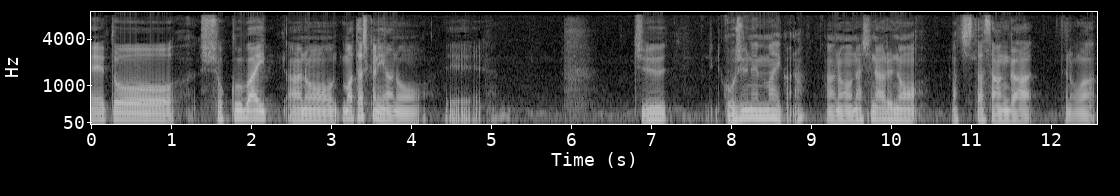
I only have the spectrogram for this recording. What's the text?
えっ、ー、と、触媒、あの、まあ、確かにあの、えー、50年前かな？あの、ナショナルの松下さんがたのは、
